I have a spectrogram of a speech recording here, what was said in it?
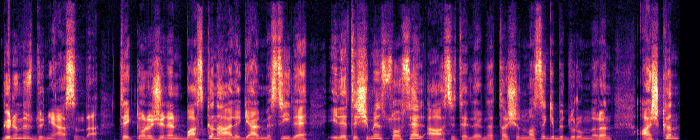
günümüz dünyasında teknolojinin baskın hale gelmesiyle iletişimin sosyal ağ sitelerine taşınması gibi durumların aşkın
